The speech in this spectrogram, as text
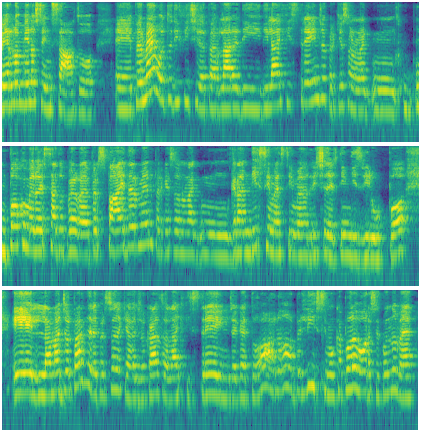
perlomeno sensato. Eh, per me è molto difficile parlare di, di Life is Strange perché io sono una, un, un, po' come lo è stato per, per Spider-Man, perché sono una un, grandissima estimatrice del team di sviluppo e la maggior parte delle persone che ha giocato a Life is Strange che ha detto oh no, bellissimo, un capolavoro, secondo me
